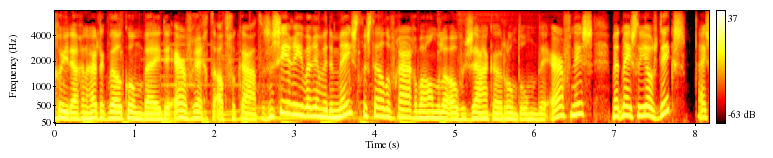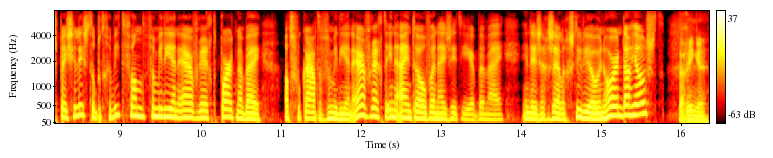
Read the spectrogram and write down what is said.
Goeiedag en hartelijk welkom bij de Erfrecht Advocaten. een serie waarin we de meest gestelde vragen behandelen over zaken rondom de erfenis. Met meester Joost Dix. Hij is specialist op het gebied van familie- en erfrecht. Partner bij Advocaten Familie en Erfrecht in Eindhoven. En hij zit hier bij mij in deze gezellige studio in Hoorn. Dag Joost. Dag Inge.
